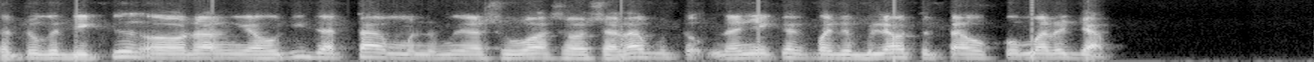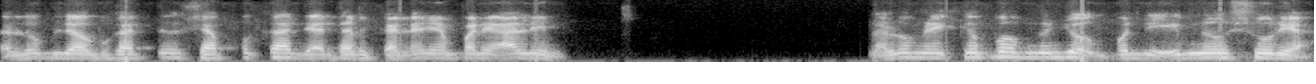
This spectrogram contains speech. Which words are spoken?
satu ketika orang Yahudi datang menemui Rasulullah SAW untuk menanyakan kepada beliau tentang hukuman rejab. Lalu beliau berkata, siapakah di antara kalian yang paling alim? Lalu mereka pun menunjuk kepada Ibn Suryah.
